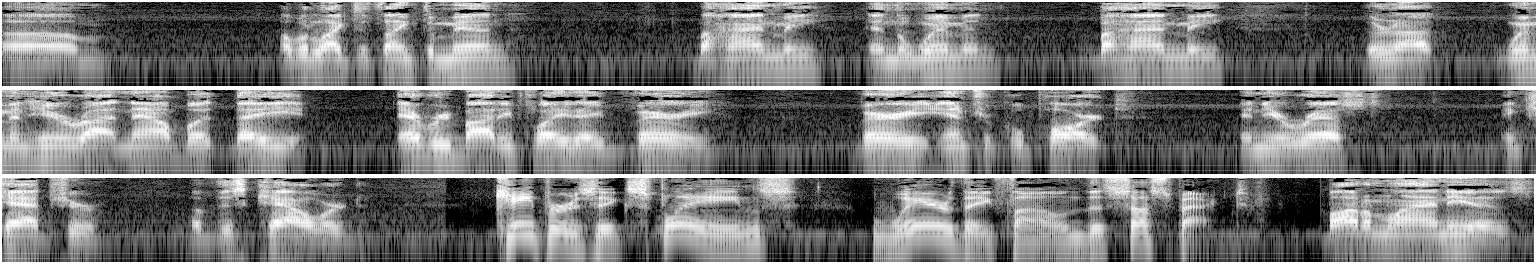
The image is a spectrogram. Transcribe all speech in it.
Um, I would like to thank the men behind me and the women behind me. They're not women here right now, but they, everybody played a very, very integral part in the arrest and capture of this coward. Capers explains where they found the suspect. Bottom line is,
